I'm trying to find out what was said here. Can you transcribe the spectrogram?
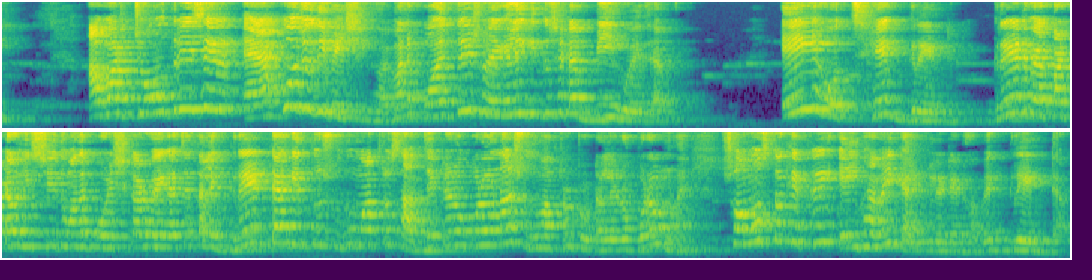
আবার চৌত্রিশের একও যদি বেশি হয় মানে পঁয়ত্রিশ হয়ে গেলেই কিন্তু সেটা বি হয়ে যাবে। এই হচ্ছে গ্রেড গ্রেড ব্যাপারটাও নিশ্চয়ই তোমাদের পরিষ্কার হয়ে গেছে। তাহলে গ্রেডটা কিন্তু শুধুমাত্র সাবজেক্টের ওপরেও নয়, শুধুমাত্র টোটালের ওপরেও নয়। সমস্ত ক্ষেত্রেই এইভাবেই ক্যালকুলেটেড হবে গ্রেডটা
